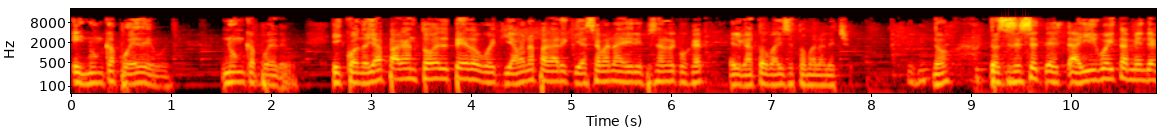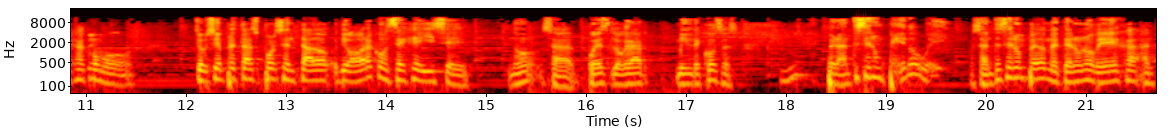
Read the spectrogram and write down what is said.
y nunca puede, güey. Nunca puede, güey. Y cuando ya pagan todo el pedo, güey, que ya van a pagar y que ya se van a ir y empiezan a recoger, el gato va y se toma la leche. ¿No? Entonces ese, ahí, güey, también deja como, tú siempre estás por sentado, digo, ahora con CGI se, ¿no? O sea, puedes lograr mil de cosas. Pero antes era un pedo, güey. O sea, antes era un pedo meter una oveja.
